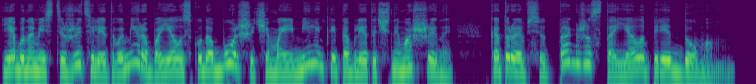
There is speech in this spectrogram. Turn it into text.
я бы на месте жителей этого мира боялась куда больше, чем моей миленькой таблеточной машины, которая все так же стояла перед домом.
